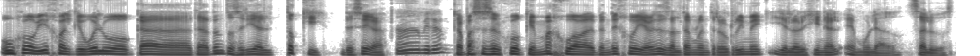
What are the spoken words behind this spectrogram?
Un juego viejo al que vuelvo cada, cada tanto sería el Toki de Sega. Ah, mira. Capaz es el juego que más jugaba de pendejo y a veces alterno entre el remake y el original emulado. Saludos.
